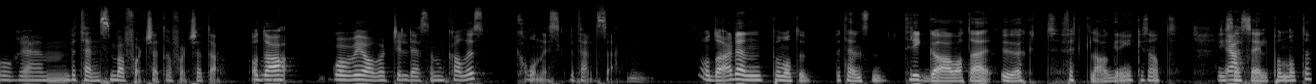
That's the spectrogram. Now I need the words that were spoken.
hvor um, betennelsen bare fortsetter og fortsetter. Og da går vi over til det som kalles kronisk betennelse. Mm. Og da er den på en måte betennelsen trigga av at det er økt fettlagring ikke sant? i ja. seg selv, på en måte?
